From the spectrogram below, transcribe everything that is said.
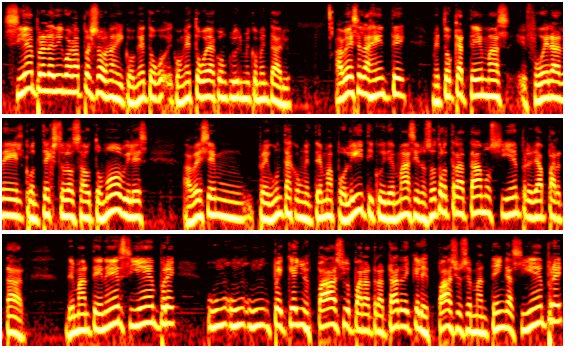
Siempre le digo a las personas, y con esto, con esto voy a concluir mi comentario, a veces la gente me toca temas eh, fuera del contexto de los automóviles, a veces preguntas con el tema político y demás, y nosotros tratamos siempre de apartar, de mantener siempre un, un pequeño espacio para tratar de que el espacio se mantenga siempre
